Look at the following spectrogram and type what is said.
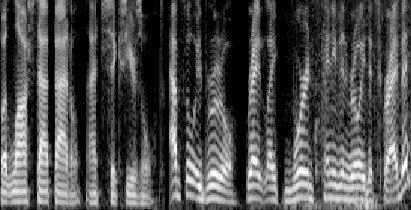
but lost that battle at six years old. Absolutely brutal, right? Like words can't even really describe it.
